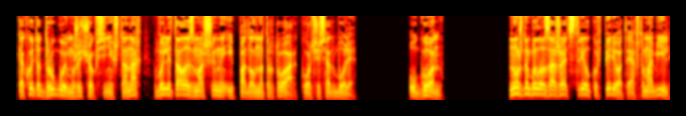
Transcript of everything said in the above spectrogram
какой-то другой мужичок в синих штанах, вылетал из машины и падал на тротуар, корчась от боли. Угон. Нужно было зажать стрелку вперед, и автомобиль,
